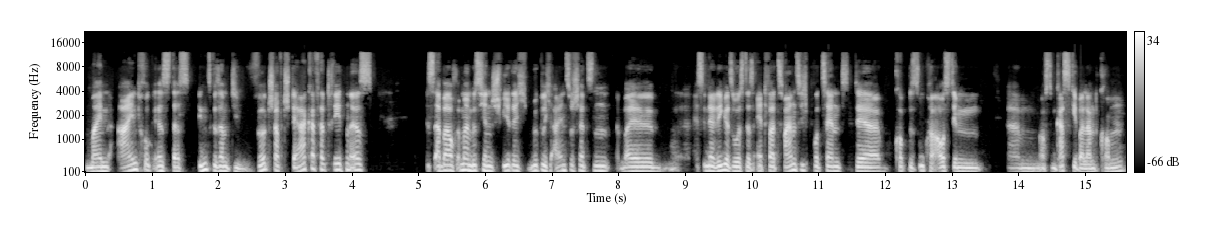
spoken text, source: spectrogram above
Mein Eindruck ist, dass insgesamt die Wirtschaft stärker vertreten ist ist aber auch immer ein bisschen schwierig wirklich einzuschätzen, weil es in der Regel so ist, dass etwa 20 Prozent der COP-Besucher aus dem, ähm, aus dem Gastgeberland kommen.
